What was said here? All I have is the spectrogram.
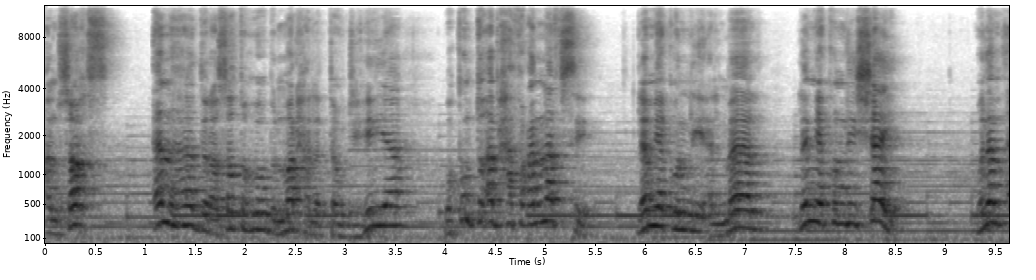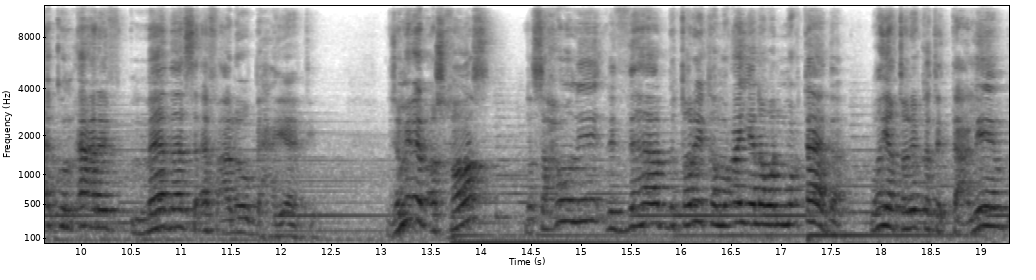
عن شخص أنهى دراسته بالمرحلة التوجيهية وكنت أبحث عن نفسي. لم يكن لي المال لم يكن لي شيء ولم أكن أعرف ماذا سأفعل بحياتي. جميع الأشخاص نصحوني للذهاب بطريقة معينة والمعتادة وهي طريقة التعليم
